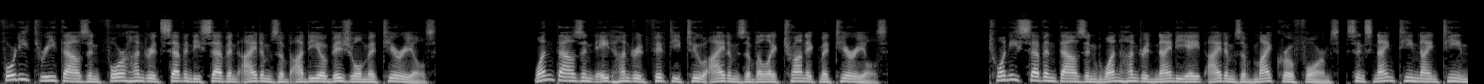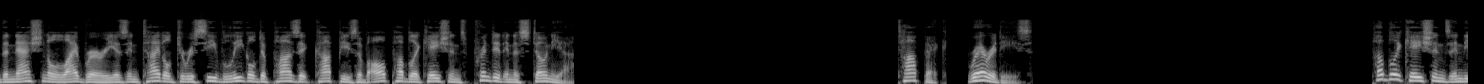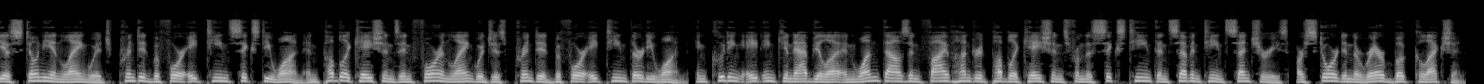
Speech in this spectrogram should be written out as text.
43,477 items of audiovisual materials 1,852 items of electronic materials 27,198 items of microforms. Since 1919, the National Library is entitled to receive legal deposit copies of all publications printed in Estonia. Topic: Rarities. Publications in the Estonian language printed before 1861 and publications in foreign languages printed before 1831, including eight incunabula and 1,500 publications from the 16th and 17th centuries, are stored in the Rare Book Collection.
